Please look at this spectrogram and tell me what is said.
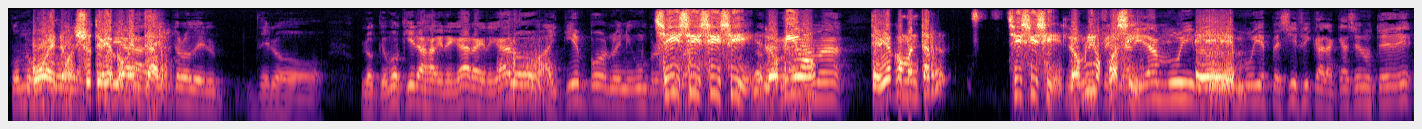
bueno, yo te voy a comentar. Dentro de lo, lo, que vos quieras agregar, agregalo. Hay tiempo, no hay ningún problema. Sí, sí, sí, sí. lo mío, te voy a comentar. Sí, sí, sí. Lo mío fue así. Muy, eh, muy específica la que hacen ustedes.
